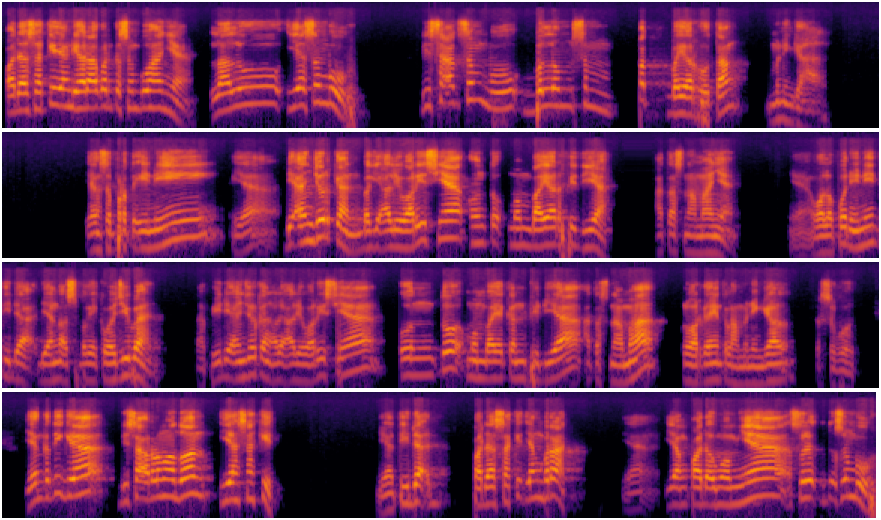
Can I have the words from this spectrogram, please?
pada sakit yang diharapkan kesembuhannya. Lalu ia sembuh. Di saat sembuh belum sempat bayar hutang, meninggal. Yang seperti ini ya dianjurkan bagi ahli warisnya untuk membayar fidyah atas namanya. Ya, walaupun ini tidak dianggap sebagai kewajiban, tapi dianjurkan oleh ahli warisnya untuk membayarkan fidyah atas nama keluarga yang telah meninggal tersebut. Yang ketiga, di saat Ramadan ia sakit ya tidak pada sakit yang berat, ya, yang pada umumnya sulit untuk sembuh,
